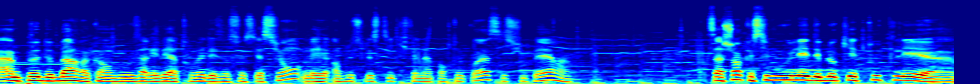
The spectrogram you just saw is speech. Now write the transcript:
un peu de barre quand vous arrivez à trouver des associations, mais en plus le stick fait n'importe quoi, c'est super. Sachant que si vous voulez débloquer toutes les, euh,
